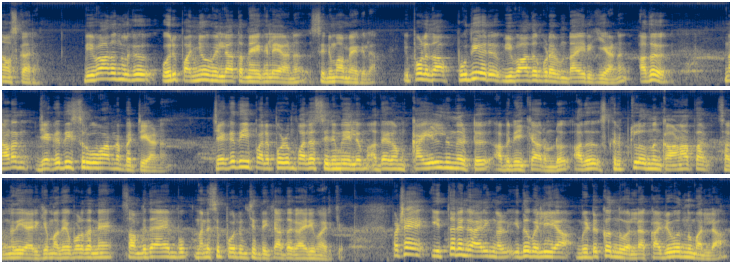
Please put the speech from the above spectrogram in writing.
നമസ്കാരം. വിവാദങ്ങൾക്ക് ഒരു പഞ്ഞവുമില്ലാത്ത മേഖലയാണ് സിനിമാ മേഖല. ഇപ്പോൾ ഇതാ പുതിയൊരു വിവാദം കൂടെ ഉണ്ടായിരിക്കുകയാണ്. അത് നടൻ ജഗതി ശ്രീകുമാറിനെ പറ്റിയാണ്. ജഗതി പലപ്പോഴും പല സിനിമയിലും അദ്ദേഹം കയ്യിൽ നിന്നിട്ട് അഭിനയിക്കാറുണ്ട്. അത് സ്ക്രിപ്റ്റിലൊന്നും കാണാത്ത സംഗതിയായിരിക്കും. അതേപോലെ തന്നെ സംവിധായകൻ മനസ്സിൽ പോലും ചിന്തിക്കാത്ത കാര്യമായിരിക്കും. പക്ഷേ ഇത്തരം കാര്യങ്ങൾ ഇത് വലിയ മിടുക്കൊന്നുമല്ല കഴിവൊന്നുമല്ല.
